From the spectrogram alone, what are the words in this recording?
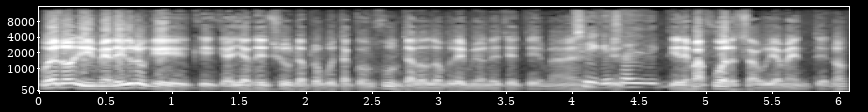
Bueno, y me alegro que, que, hayan hecho una propuesta conjunta los dos gremios en este tema. ¿eh? Tiene más fuerza, obviamente, ¿no?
